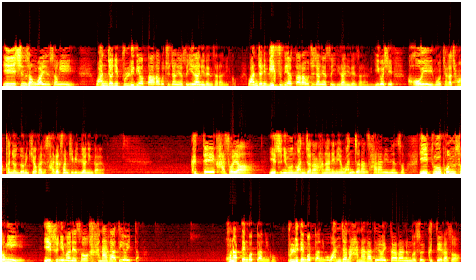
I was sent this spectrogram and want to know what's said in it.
이 신성과 인성이 완전히 분리되었다라고 주장해서 이단이 된 사람이 있고 완전히 믹스되었다라고 주장해서 이단이 된 사람이 이것이 거의 뭐 제가 정확한 연도는 기억하지 431년인가요? 그때 가서야 예수님은 완전한 하나님이 완전한 사람이면서 이 두 본성이 예수님 안에서 하나가 되어 있다. 혼합된 것도 아니고 분리된 것도 아니고 완전 하나가 되어 있다라는 것을 그때 가서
